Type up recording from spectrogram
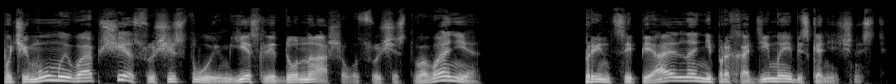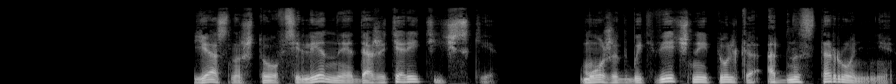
Почему мы вообще существуем, если до нашего существования принципиально непроходимая бесконечность. Ясно, что Вселенная даже теоретически может быть вечной только односторонне,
